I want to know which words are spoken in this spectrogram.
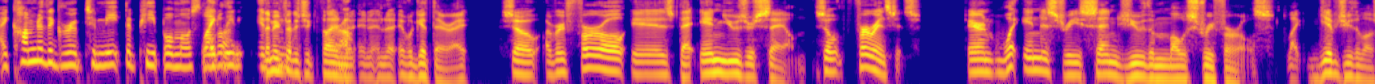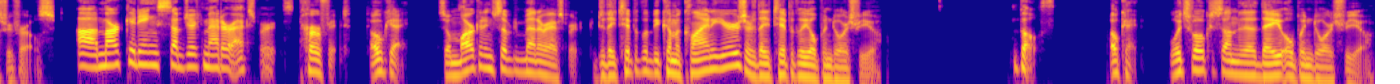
I come to the group to meet the people most likely to Let me finish explaining and, and it will get there, right? So a referral is that end user sale. So for instance, Erin, what industry sends you the most referrals? Like gives you the most referrals? uh, marketing subject matter experts. Perfect. Okay. So marketing subject matter expert. Do they typically become a client of yours or do they typically open doors for you? Both. Okay. Let's focus on the they open doors for you.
